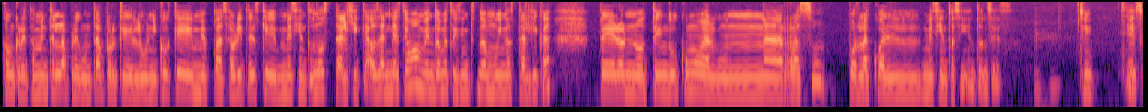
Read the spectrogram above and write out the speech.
concretamente la pregunta porque lo único que me pasa ahorita es que me siento nostálgica. O sea, en este momento me estoy sintiendo muy nostálgica, pero no tengo como alguna razón por la cual me siento así. Entonces, sí. Pues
